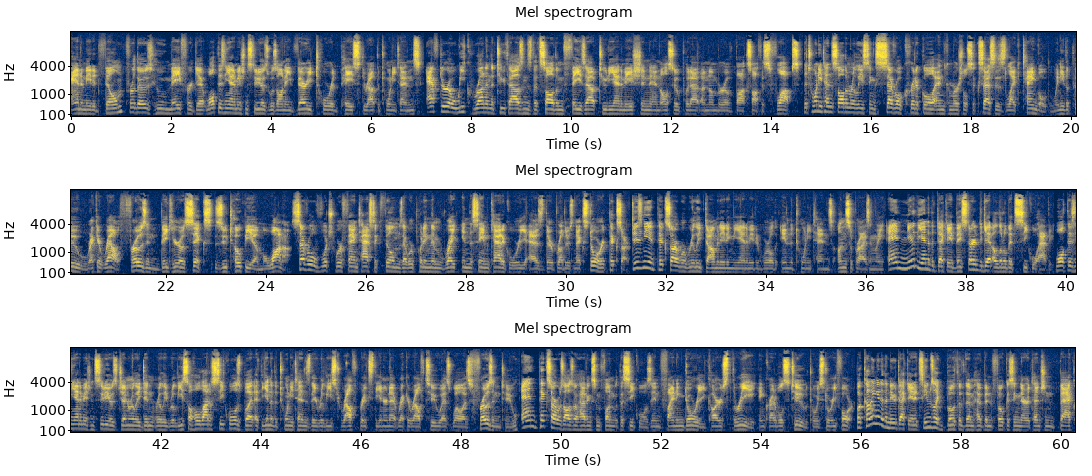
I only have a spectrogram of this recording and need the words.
animated film. For those who may forget, Walt Disney Animation Studios was on a very torrid pace throughout the 2010s. After a weak run in the 2000s that saw them phase out 2D animation and also put out a number of box office flops. The 2010s saw them releasing several critical and commercial successes like Tangled, Winnie the Pooh, Wreck-It Ralph, Frozen, Big Hero 6, Zootopia, Moana, several of which were fantastic films that were putting them right in the same category as their brothers next door at Pixar. Disney and Pixar were really dominating the animated world in the 2010s, unsurprisingly, and near the end of the decade they started to get a little bit sequel happy. Walt Disney Animation Studios generally didn't really release a a whole lot of sequels, but at the end of the 2010s, they released Ralph Breaks the Internet, Wreck-It Ralph 2, as well as Frozen 2. And Pixar was also having some fun with the sequels in Finding Dory, Cars 3, Incredibles 2, Toy Story 4. But coming into the new decade, it seems like both of them have been focusing their attention back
